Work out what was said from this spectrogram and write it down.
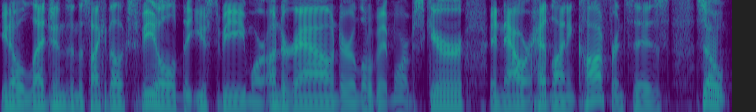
you know, legends in the psychedelics field that used to be more underground or a little bit more obscure and now are headlining conferences. So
